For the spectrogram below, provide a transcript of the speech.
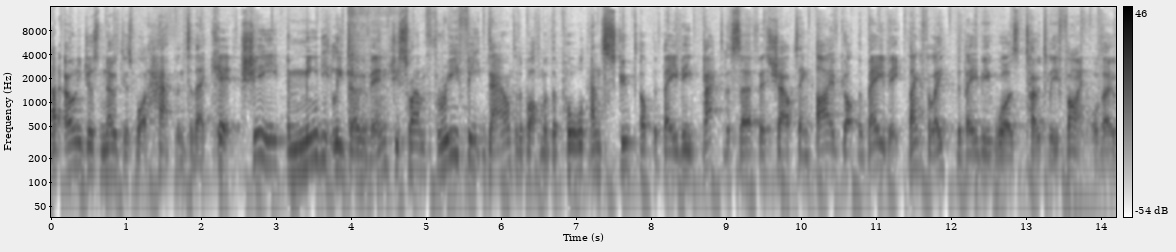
had only just noticed what had happened to their kid. She immediately dove in, she swam 3 feet down to the bottom of the pool and scooped up the baby back to the surface shouting, I've got the baby. Thankfully, the baby was totally fine, although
